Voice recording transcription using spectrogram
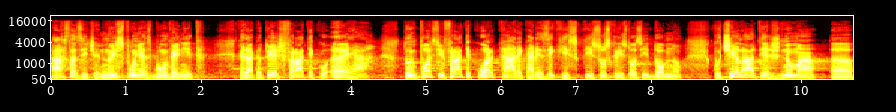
Asta zice, nu-i spuneți bun venit. Că dacă tu ești frate cu ăia, tu nu poți fi frate cu oricare care zic că Iisus Hristos e Domnul. Cu celălalt ești numai uh,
